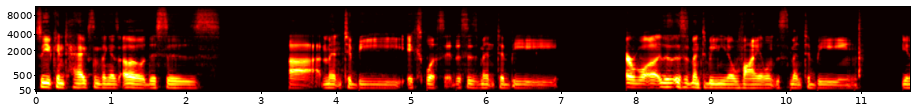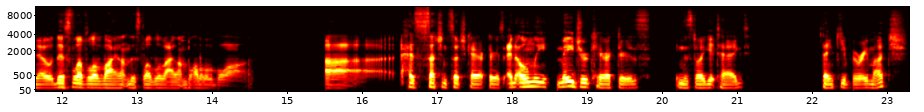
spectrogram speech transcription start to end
So you can tag something as, oh, this is uh meant to be explicit. This is meant to be or well, this is meant to be, you know, violent. This is meant to be, you know, this level of violent, this level of violent, blah blah blah. Uh, has such and such characters, and only major characters in the story get tagged. Thank you very much.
